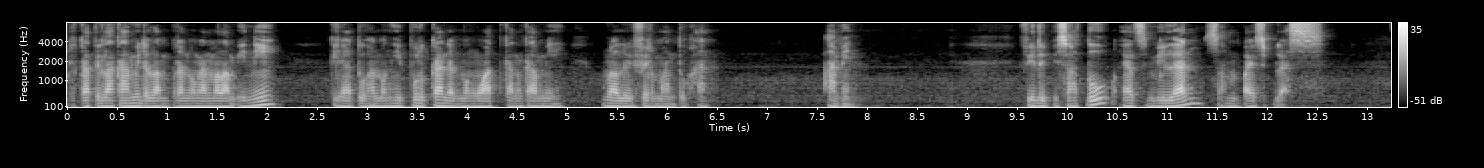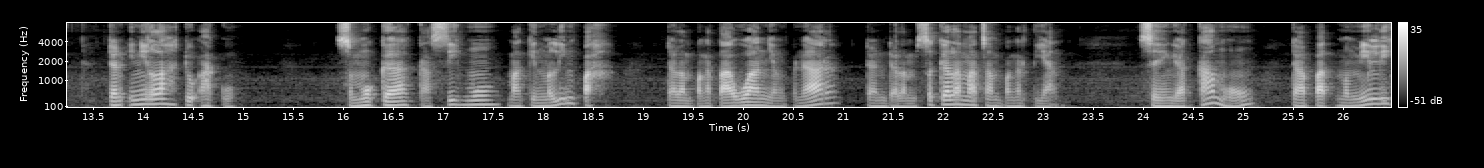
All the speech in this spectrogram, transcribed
Berkatilah kami dalam perenungan malam ini. Kiranya Tuhan menghiburkan dan menguatkan kami melalui firman Tuhan. Amin. Filipi 1 ayat 9 sampai 11. Dan inilah doaku. Semoga kasihmu makin melimpah dalam pengetahuan yang benar dan dalam segala macam pengertian. Sehingga kamu dapat memilih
